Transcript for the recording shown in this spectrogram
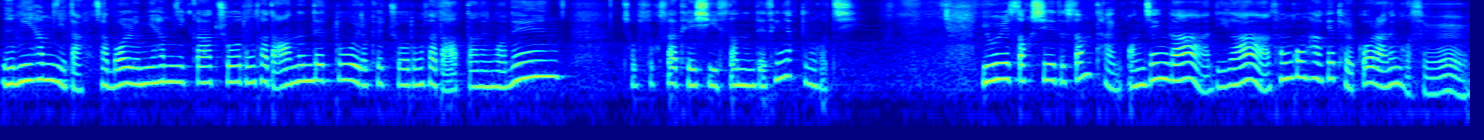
의미합니다. 자, 뭘 의미합니까? 주어 동사 나왔는데 또 이렇게 주어 동사 나왔다는 거는 접속사 대시 있었는데 생략된 거지. You will succeed sometime. 언젠가 네가 성공하게 될 거라는 것을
